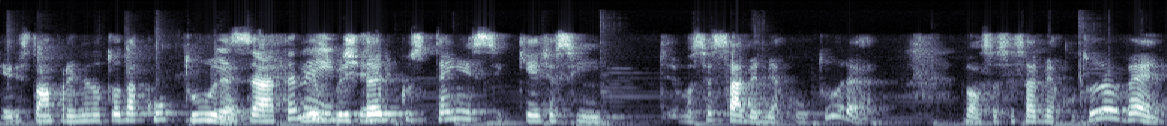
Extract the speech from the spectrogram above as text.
Eles estão aprendendo toda a cultura. Exatamente. E os britânicos têm esse queijo assim, você sabe a minha cultura? Bom, se você sabe minha cultura, vem,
